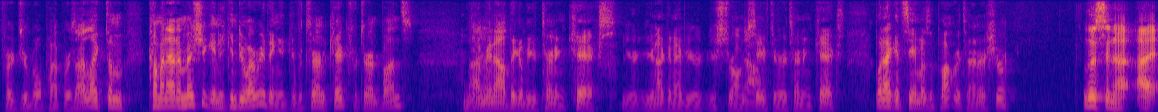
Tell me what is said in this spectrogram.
for Jabril Peppers. I liked him coming out of Michigan. He can do everything. He can return kicks, return punts. Yeah. I mean, I don't think he'll be returning kicks. You're, you're not going to have your, your strong no. safety returning kicks, but I could see him as a punt returner, sure. Listen, I, I,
